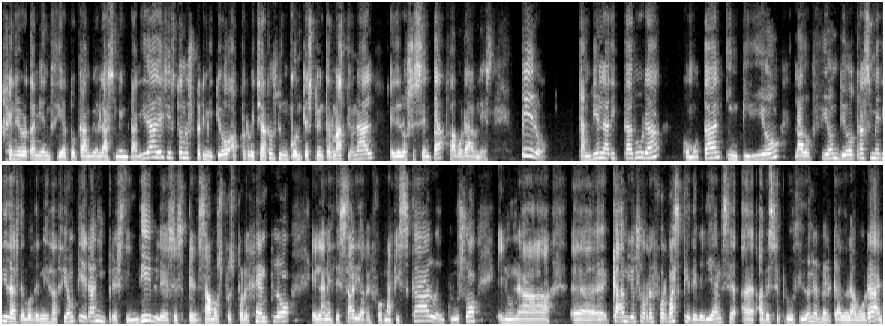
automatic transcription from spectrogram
generó también cierto cambio en las mentalidades y esto nos permitió aprovecharnos de un contexto internacional de los 60 favorables. Pero también la dictadura como tal, impidió la adopción de otras medidas de modernización que eran imprescindibles. Pensamos, pues, por ejemplo, en la necesaria reforma fiscal o incluso en una, eh, cambios o reformas que deberían haberse producido en el mercado laboral.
